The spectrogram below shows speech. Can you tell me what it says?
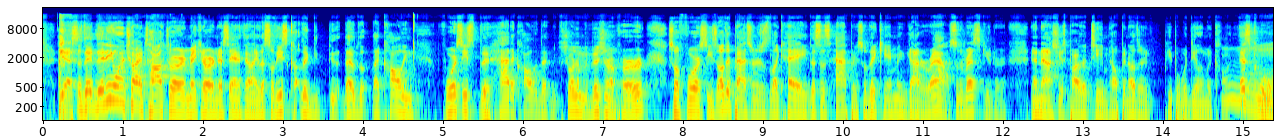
yeah, so they, they didn't want to try and talk to her and make her understand anything like that. So these ca- the, that, that calling forced these they had a call that showed them a vision of her. So forced these other passengers like, hey, this is happening. So they came and got her out. So they rescued her, and now she's part of the team helping other people with dealing with calling. It's cool.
